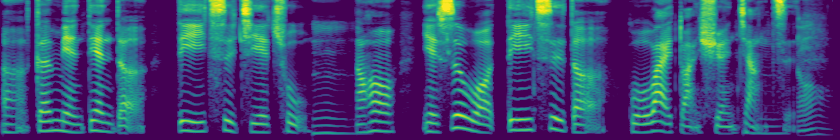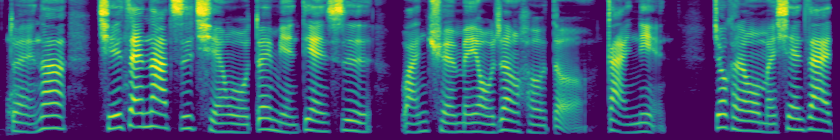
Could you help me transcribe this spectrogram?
呃跟缅甸的第一次接触，嗯然后也是我第一次的国外短宣这样嗯子。哦，对，那其实，在那之前，我对缅甸是完全没有任何的概念。就可能我们现在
